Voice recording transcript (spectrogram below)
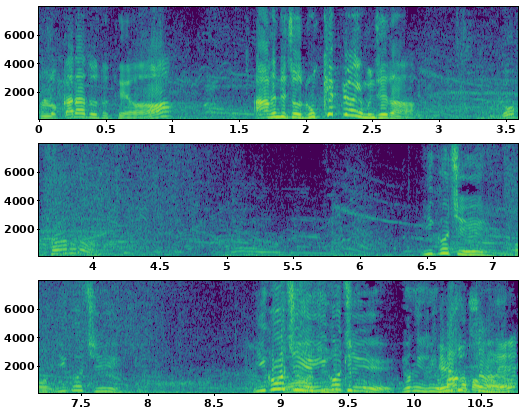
불러 깔아둬도 돼요 아 근데 저 로켓병이 문제다 너 프라브로. 이거지, 어, 이거지. 이거지, 와, 이거지. 형님, 지금 계속 막아봐봐요. 싸네?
